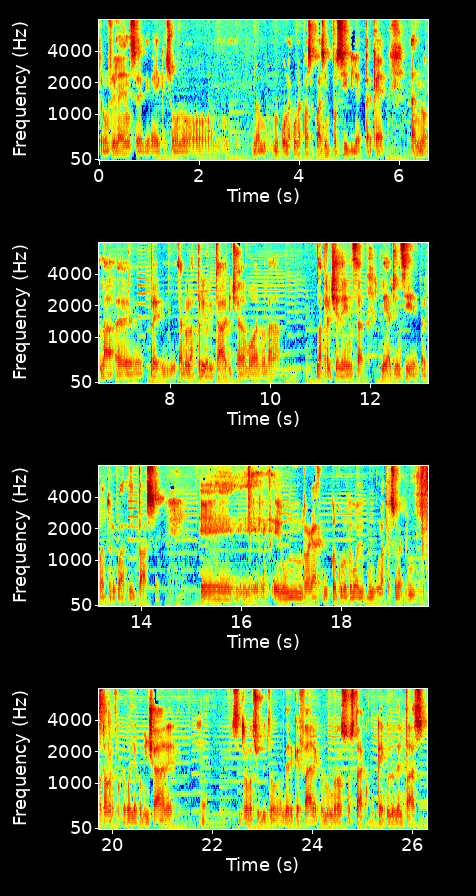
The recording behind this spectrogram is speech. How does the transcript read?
per un freelance direi che sono una, una, una cosa quasi impossibile perché hanno la, eh, pre, hanno la priorità diciamo hanno la, la precedenza le agenzie per quanto riguarda il pass e, e un ragazzo, qualcuno che voglia, una persona, un fotografo che voglia cominciare si trova subito ad avere a che fare con un grosso ostacolo che è quello del pass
